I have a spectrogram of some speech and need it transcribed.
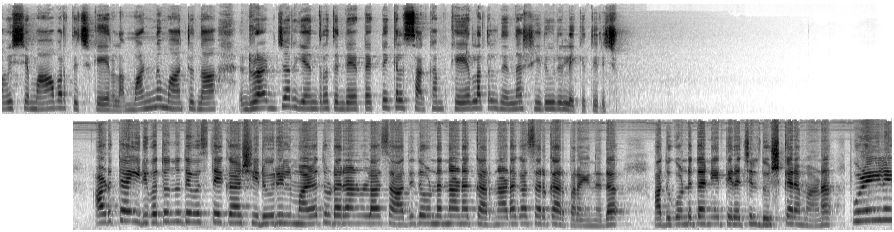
ആവശ്യം ആവർത്തിച്ച് കേരളം. മണ്ണ് മാറ്റുന്ന ഡ്രഡ്ജർ യന്ത്രത്തിന്റെ ടെക്നിക്കൽ സംഘം കേരളത്തിൽ നിന്ന് ഷിരൂരിലേക്ക് തിരിച്ചു. അടുത്ത ഇരുപത്തൊന്ന് ദിവസത്തേക്ക് ഷിരൂരിൽ മഴ തുടരാനുള്ള സാധ്യത ഉണ്ടെന്നാണ് കർണാടക സർക്കാർ പറയുന്നത്. അതുകൊണ്ട് തന്നെ തിരച്ചിൽ ദുഷ്കരമാണ്. പുഴയിലെ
